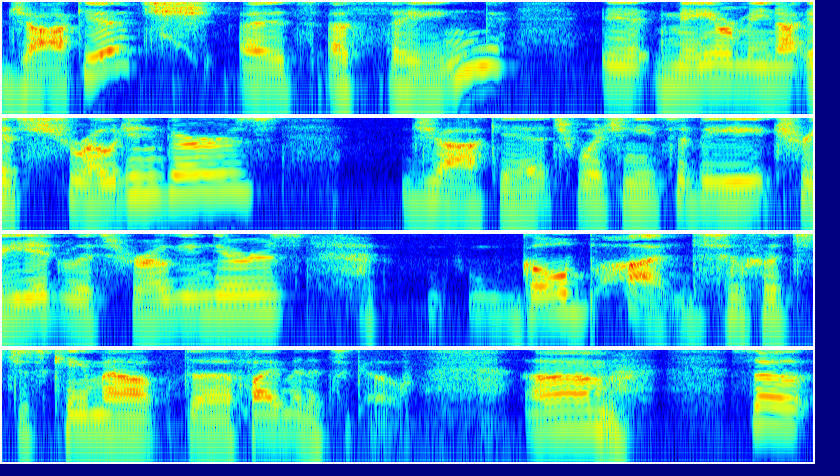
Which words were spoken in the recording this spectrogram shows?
jock itch. Uh, it's a thing. It may or may not. It's Schrodinger's jock itch, which needs to be treated with Schrodinger's Gold Bond, which just came out uh, five minutes ago. Um, so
